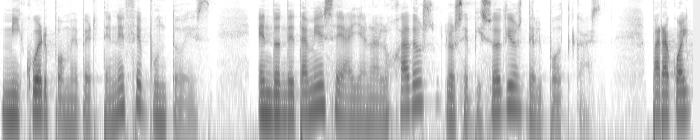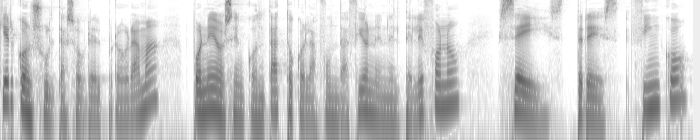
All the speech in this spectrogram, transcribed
micuerpomepertenece.es, en donde también se hallan alojados los episodios del podcast. Para cualquier consulta sobre el programa, poneos en contacto con la Fundación en el teléfono 635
